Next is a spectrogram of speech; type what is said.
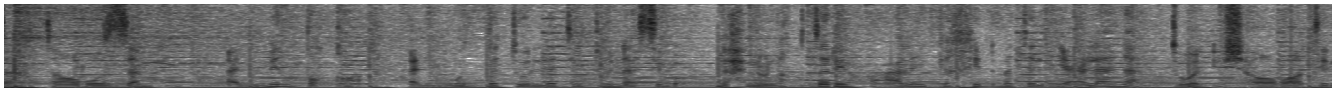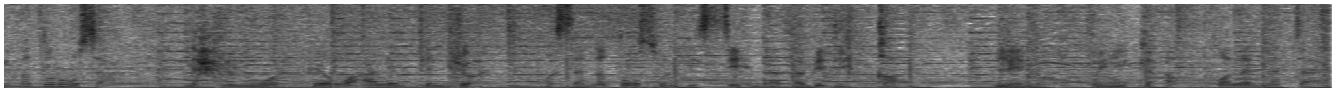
تختار الزمن المنطقة المدة التي تناسبك نحن نقترح عليك خدمة الإعلانات والإشهارات المدروسة. نحن نوفر عليك الجهد وسندرس الاستهداف بدقة لنعطيك أفضل النتائج.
